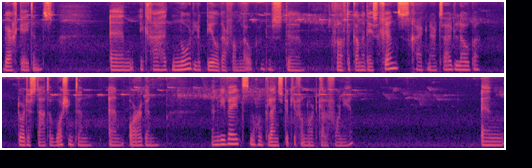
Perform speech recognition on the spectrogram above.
bergketens. En ik ga het noordelijk deel daarvan lopen. Dus de Vanaf de Canadese grens ga ik naar het zuiden lopen, door de staten Washington en Oregon. En wie weet nog een klein stukje van Noord-Californië. En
